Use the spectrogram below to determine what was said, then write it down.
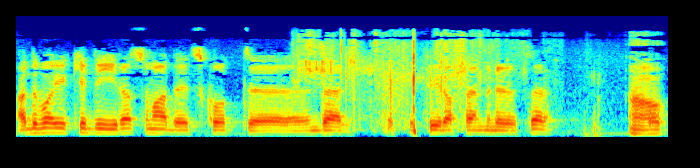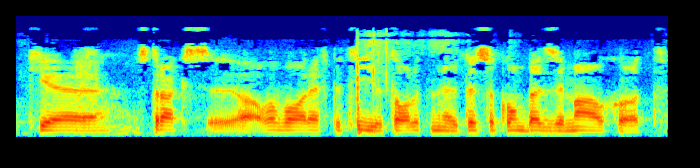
Ja, det var ju Kedira som hade ett skott eh, där efter 4-5 minuter. Ja. Och eh, strax, ja, vad var det, efter tiotalet minuter så kom Benzema och sköt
